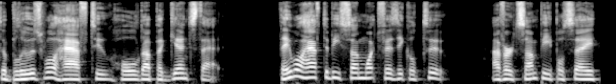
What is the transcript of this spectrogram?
The Blues will have to hold up against that. They will have to be somewhat physical too. I've heard some people say,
